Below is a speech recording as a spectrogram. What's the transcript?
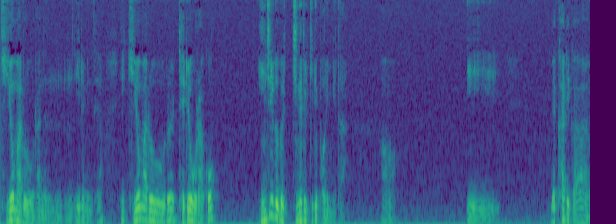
기요마루라는 이름인데요. 이 기요마루를 데려오라고 인질극을 지네들끼리 벌입니다. 어, 이 메카리가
